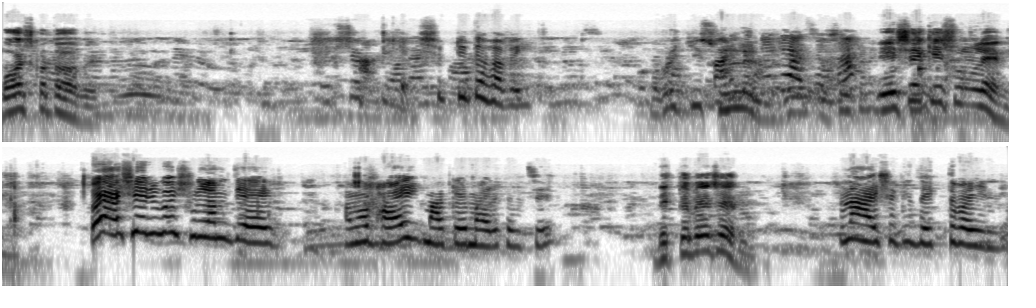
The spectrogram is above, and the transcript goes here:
বয়স কত হবে? ছুটি তো হবেই। শুনলেন? এসে কি শুনলেন? ওই এসে শুনলাম যে আমার ভাই মাকে মারে ফেলছে। দেখতে পেয়েছেন? না এসে কি দেখতে পারিনি।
